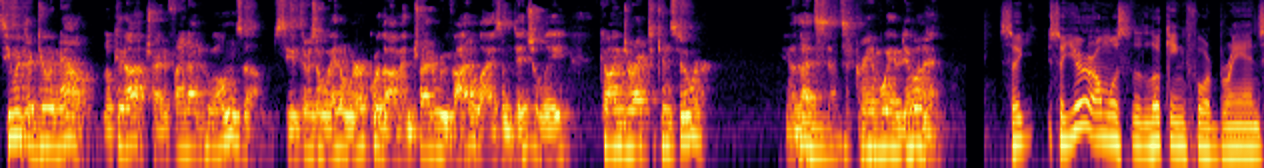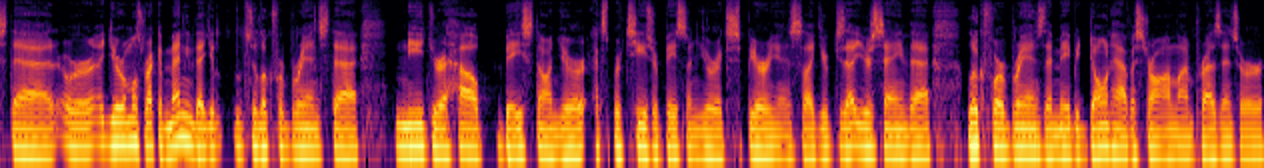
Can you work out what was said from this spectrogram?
see what they're doing now. Look it up. Try to find out who owns them. See if there's a way to work with them and try to revitalize them digitally, going direct to consumer. You know, that's hmm. that's a creative way of doing it. So, so you're almost looking for brands that, or you're almost recommending that you to look for brands that need your help based on your expertise or based on your experience. Like you're, you're saying that look for brands that maybe don't have a strong online presence or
